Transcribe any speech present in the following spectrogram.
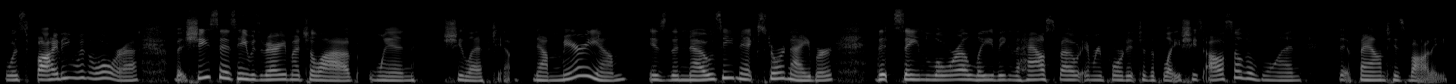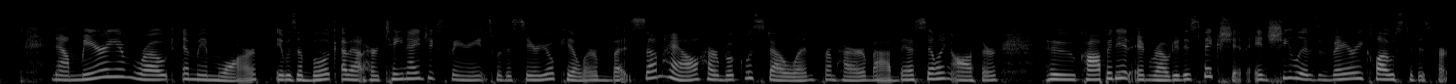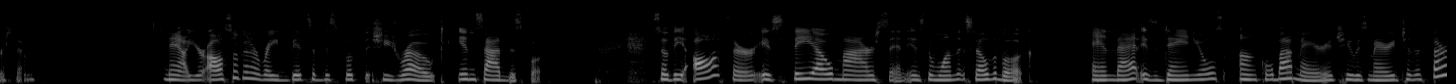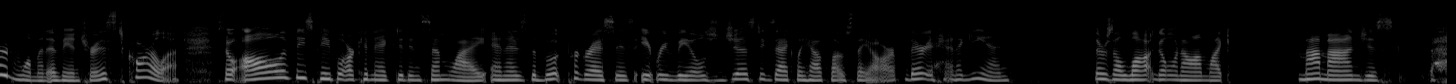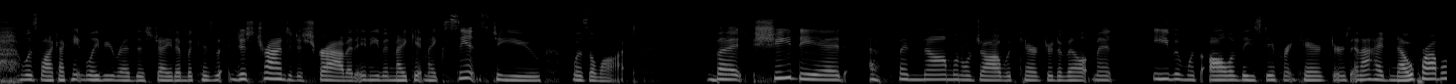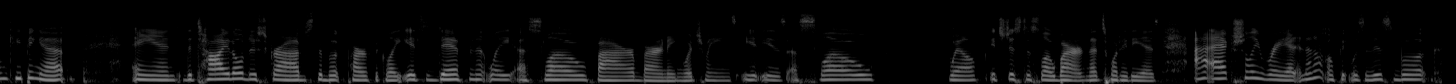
was fighting with Laura, but she says he was very much alive when she left him. Now, Miriam is the nosy next door neighbor that's seen Laura leaving the houseboat and reported to the police. She's also the one that found his body. Now, Miriam wrote a memoir. It was a book about her teenage experience with a serial killer, but somehow her book was stolen from her by a best selling author who copied it and wrote it as fiction. And she lives very close to this person. Now, you're also going to read bits of this book that she's wrote inside this book. So the author is Theo Myerson, is the one that stole the book and that is Daniel's uncle by marriage, who was married to the third woman of interest, Carla. So all of these people are connected in some way, and as the book progresses, it reveals just exactly how close they are. There, and again, there's a lot going on. Like my mind just was like, I can't believe you read this, Jada, because just trying to describe it and even make it make sense to you was a lot. But she did a phenomenal job with character development even with all of these different characters. And I had no problem keeping up. And the title describes the book perfectly. It's definitely a slow fire burning, which means it is a slow, well, it's just a slow burn. That's what it is. I actually read, and I don't know if it was this book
